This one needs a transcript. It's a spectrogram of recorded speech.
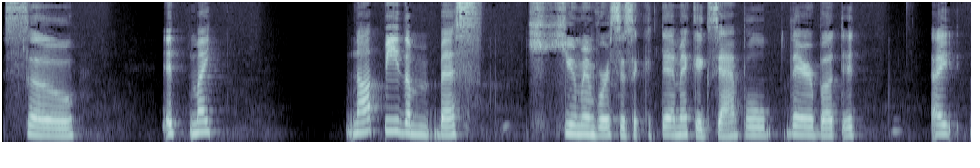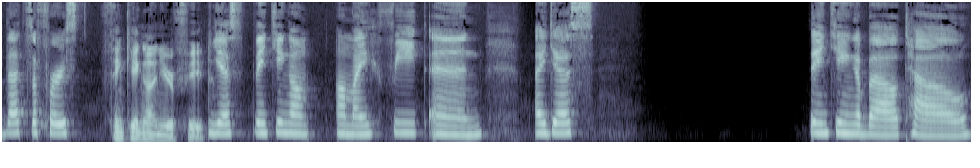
so it might not be the best human versus academic example there, but it I that's the first Thinking on your feet. yes, thinking on on my feet and I guess thinking about how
